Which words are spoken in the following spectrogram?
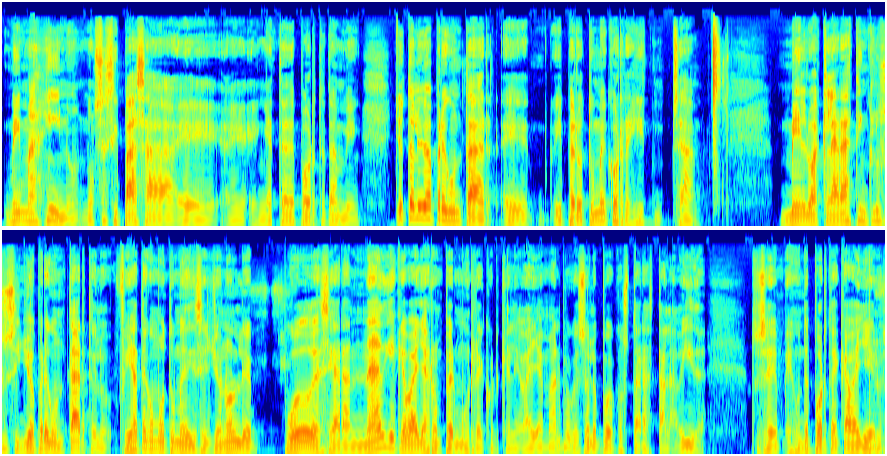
me imagino, no sé si pasa eh, eh, en este deporte también. Yo te lo iba a preguntar, eh, pero tú me corregiste, o sea, me lo aclaraste incluso sin yo preguntártelo. Fíjate cómo tú me dices, yo no le puedo desear a nadie que vaya a romperme un récord que le vaya mal, porque eso le puede costar hasta la vida. Entonces, es un deporte de caballeros.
